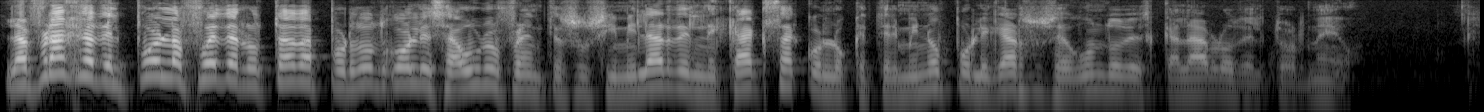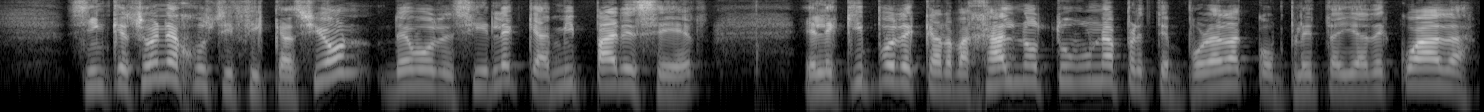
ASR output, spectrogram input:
La franja del Puebla fue derrotada por dos goles a uno frente a su similar del Necaxa, con lo que terminó por ligar su segundo descalabro del torneo. Sin que suene justificación, debo decirle que a mi parecer, el equipo de Carvajal no tuvo una pretemporada completa y adecuada.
